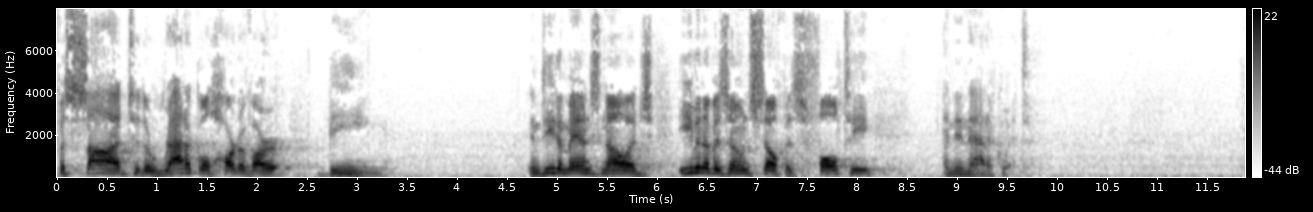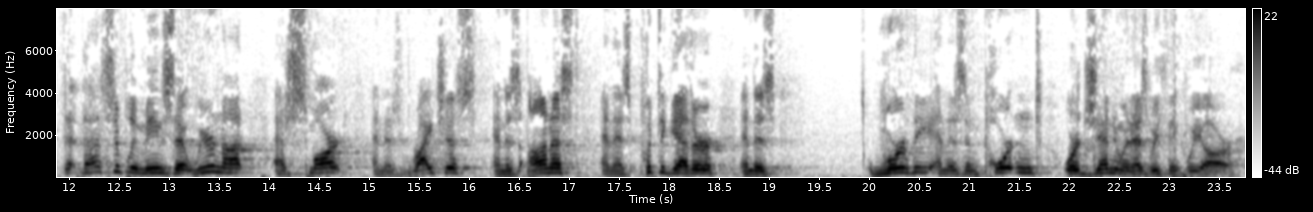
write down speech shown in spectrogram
facade to the radical heart of our being. Indeed, a man's knowledge, even of his own self, is faulty and inadequate. That, that simply means that we're not as smart and as righteous and as honest and as put together and as worthy and as important or genuine as we think we are.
